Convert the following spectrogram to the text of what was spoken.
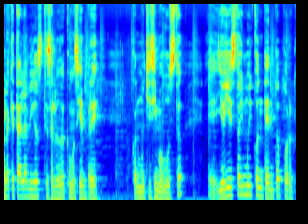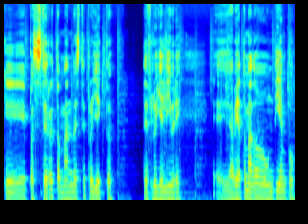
Hola, ¿qué tal amigos? Te saludo como siempre con muchísimo gusto. Eh, y hoy estoy muy contento porque pues estoy retomando este proyecto de Fluye Libre. Eh, había tomado un tiempo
